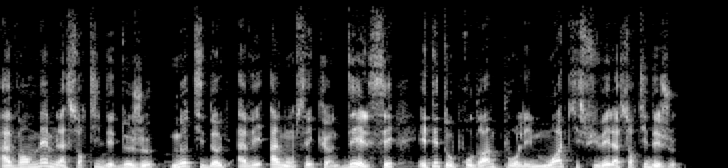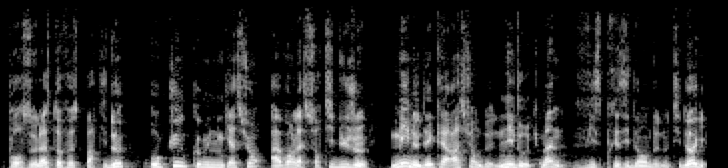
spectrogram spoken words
avant même la sortie des deux jeux, Naughty Dog avait annoncé qu'un DLC était au programme pour les mois qui suivaient la sortie des jeux. Pour The Last of Us Partie 2, aucune communication avant la sortie du jeu, mais une déclaration de Neil Druckmann, vice-président de Naughty Dog,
